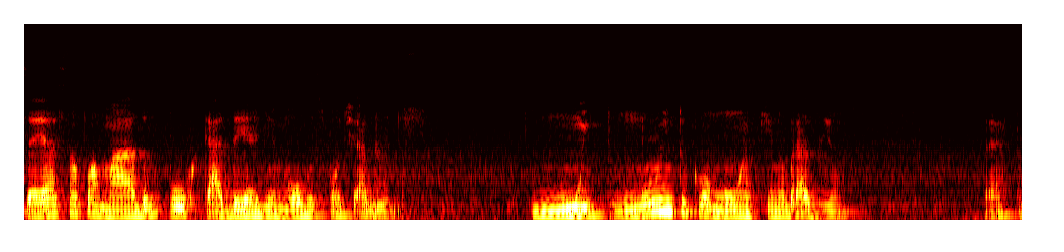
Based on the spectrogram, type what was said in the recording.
serras são formadas por cadeias de morros pontiagudos. Muito, muito comum aqui no Brasil. Certo?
